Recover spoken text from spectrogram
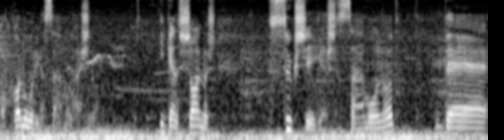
a kalória számolásra. Igen, sajnos szükséges számolnod, de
